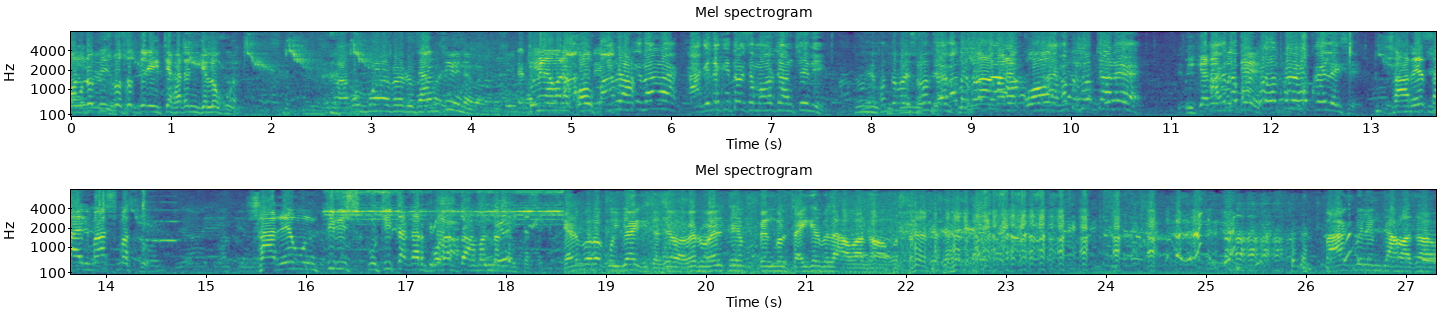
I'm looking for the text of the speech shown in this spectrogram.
পনেরো বিশ বছর ধরে ইটা খাটেন গেল কই? তুমি আমার কও কিটা আগে দেখি তো হয়েছে মানুষ জানছে নি এখন তো এখন সব জানে। সব সাড়ে চার মাস মাত্র। সাড়ে উনত্রিশ কোটি টাকার বরাদ্দ আমার নামে আইতাছে। এরপর কইবা গিতা যে ভাবে রয়্যাল বেঙ্গল টাইগার বেলা আওয়াজ হওয়া অবস্থা বাঘ বেলেন যে আওয়াজ হওয়া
